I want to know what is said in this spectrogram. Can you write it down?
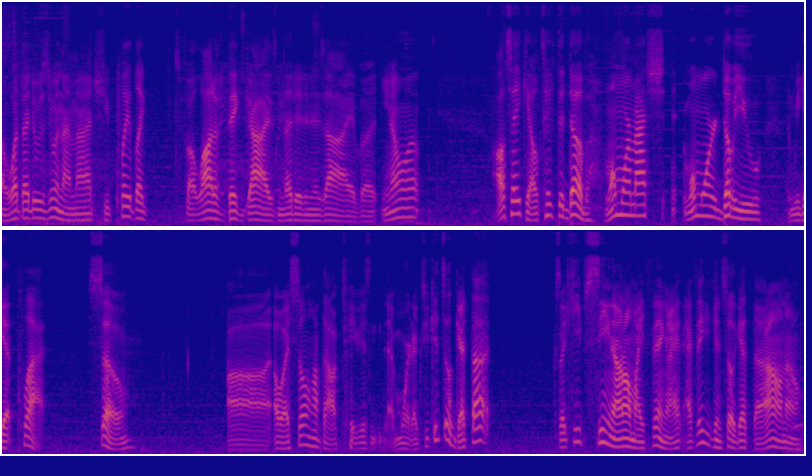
Don't know what that dude was doing that match. He played like a lot of big guys nutted in his eye, but you know what? I'll take it. I'll take the dub. One more match, one more W, and we get plat. So, uh, oh, I still don't have the Octavius Mordex. You can still get that? Because I keep seeing that on my thing. I, I think you can still get that. I don't know.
